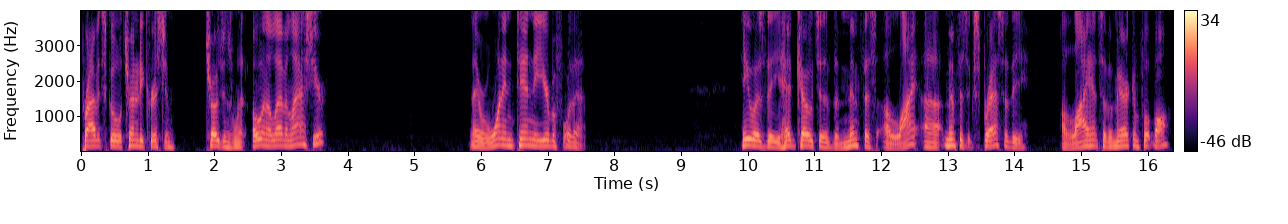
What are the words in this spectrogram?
Private school, Trinity Christian. Trojans went 0 and 11 last year. They were 1 and 10 the year before that. He was the head coach of the Memphis Alli- uh, Memphis Express of the Alliance of American Football.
